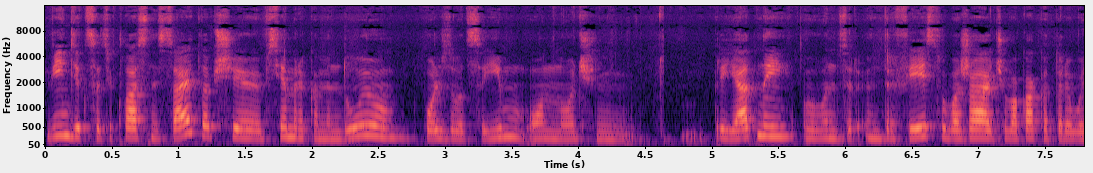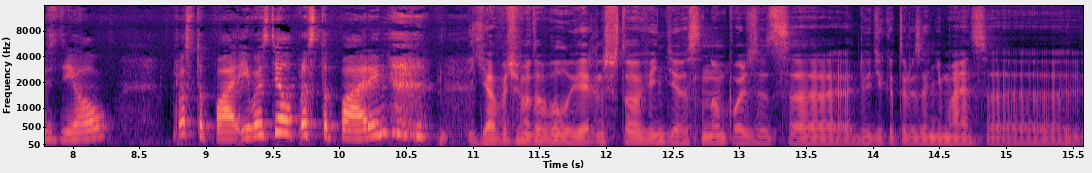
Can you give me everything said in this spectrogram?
Винди, кстати, классный сайт. Вообще, всем рекомендую пользоваться им, он очень приятный интерфейс, уважаю чувака, который его сделал. Просто парень. Его сделал просто парень. Я почему-то был уверен, что в Индии в основном пользуются люди, которые занимаются э,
